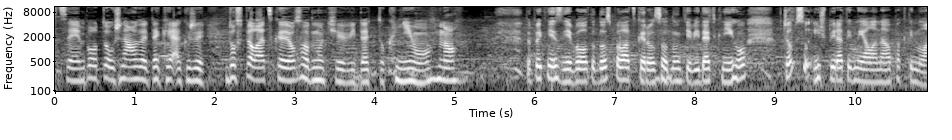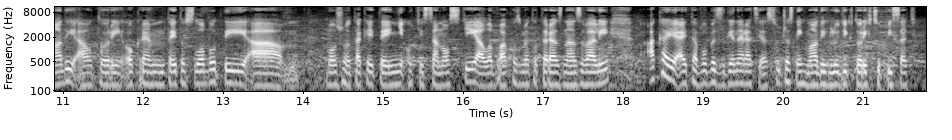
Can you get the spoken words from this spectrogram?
chcem. Bolo to už naozaj také akože dospelácké rozhodnutie vydať tú knihu. No. To pekne znie, bolo to dospelácké rozhodnutie vydať knihu. V čom sú inšpiratívni, ale naopak tí mladí autory, okrem tejto slobody a možno takej tej neotesanosti, alebo ako sme to teraz nazvali. Aká je aj tá vôbec generácia súčasných mladých ľudí, ktorí chcú písať?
